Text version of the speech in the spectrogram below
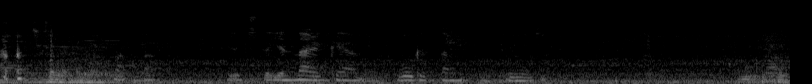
이상합니다 이게 진짜 옛날 그냥 목욕탕 분위기. 그,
